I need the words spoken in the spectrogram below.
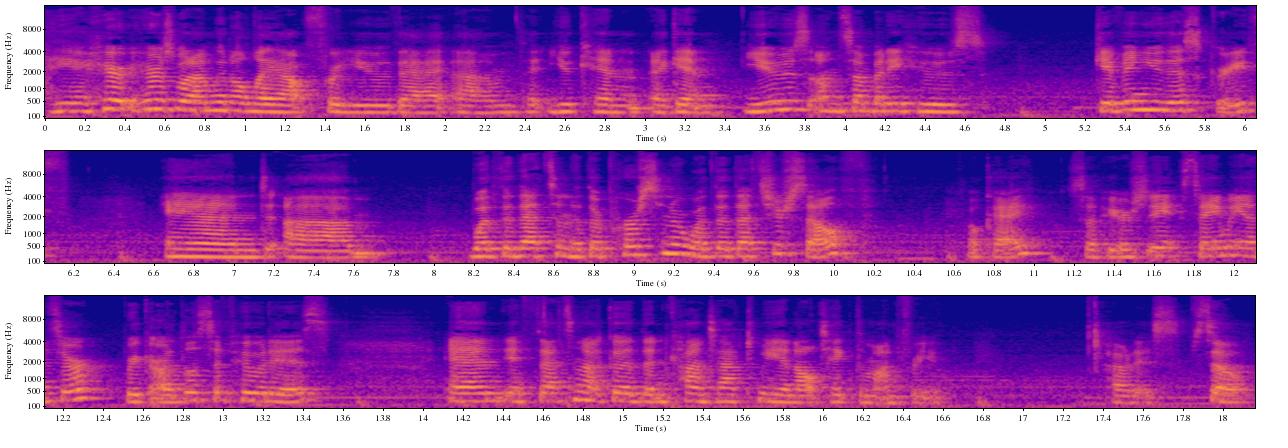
here, here's what I'm going to lay out for you that um, that you can again use on somebody who's giving you this grief, and um, whether that's another person or whether that's yourself. Okay, so here's the same answer, regardless of who it is. And if that's not good, then contact me and I'll take them on for you. How it is. So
